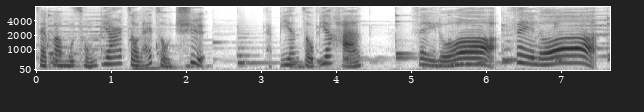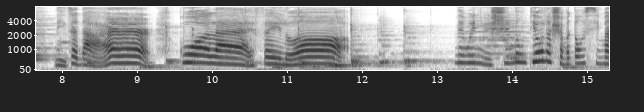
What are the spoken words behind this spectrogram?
在灌木丛边走来走去。她边走边喊：“费罗，费罗，你在哪儿？过来，费罗！”那位女士弄丢了什么东西吗？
